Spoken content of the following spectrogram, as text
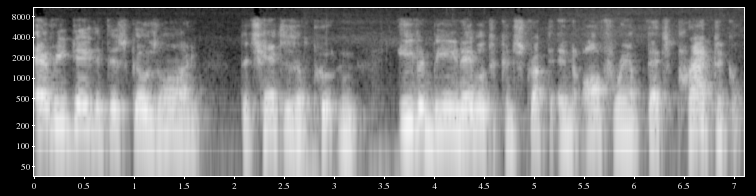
every day that this goes on, the chances of Putin even being able to construct an off ramp that's practical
